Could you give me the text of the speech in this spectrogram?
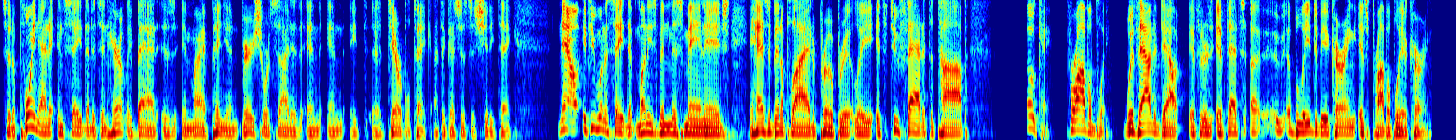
So to point at it and say that it's inherently bad is, in my opinion, very short sighted and, and a, a terrible take. I think that's just a shitty take. Now, if you want to say that money's been mismanaged, it hasn't been applied appropriately, it's too fat at the top, okay, probably without a doubt, if there's if that's uh, believed to be occurring, it's probably occurring.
